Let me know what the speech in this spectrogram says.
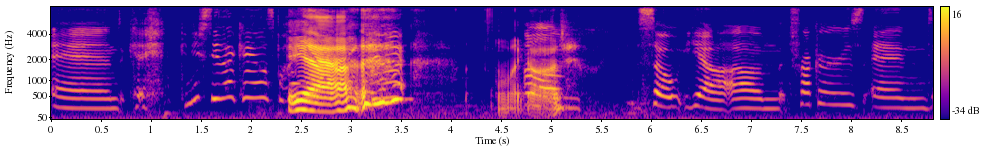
and ca- can you see that chaos behind? yeah. oh my god. Um, so yeah, um, truckers and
